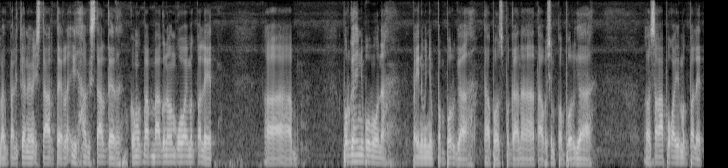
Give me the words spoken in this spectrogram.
magpalit ka ng starter. Hog starter. Kung magbabago naman po kayo magpalit ah purgahin nyo po muna. Painumin yung pampurga tapos pagka natapos yung pampurga ah, saka po kayo magpalit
